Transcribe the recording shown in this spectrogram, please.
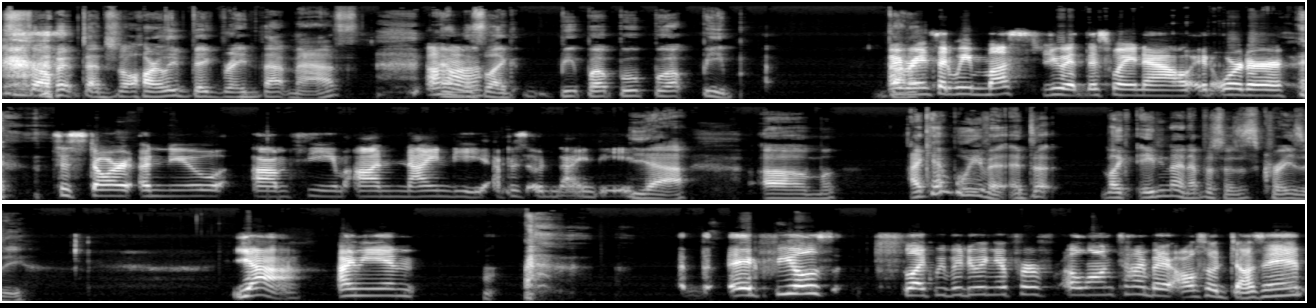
so intentional. Harley big brained that math and Uh-huh. was like beep up boop boop beep. My brain said we must do it this way now in order to start a new um, theme on 90, episode 90. Yeah. Um, I can't believe it. It like 89 episodes is crazy. Yeah. I mean, it feels like we've been doing it for a long time, but it also doesn't.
